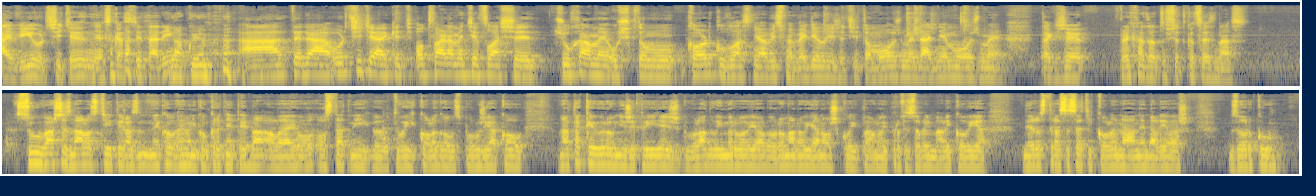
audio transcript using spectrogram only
Aj vy určite, dneska ste tady. Ďakujem. A teda určite aj keď otvárame tie flaše, čucháme už k tomu korku vlastne, aby sme vedeli, že či to môžeme dať, nemôžeme. Takže prechádza to všetko cez nás. Sú vaše znalosti, teraz nehovorím konkrétne teba, ale aj o ostatných e, tvojich kolegov, spolužiakov na takej úrovni, že prídeš k Vladovi Mrvovi alebo Romanovi Janoškovi, pánovi profesorovi Malikovi a neroztrasa sa ti kolena a nenalievaš vzorku.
